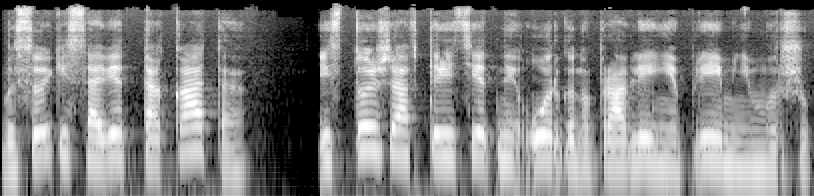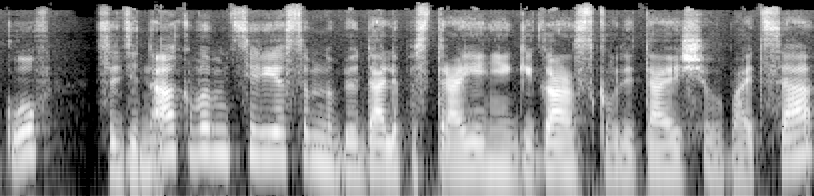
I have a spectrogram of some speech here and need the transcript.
Высокий совет Таката и столь же авторитетный орган управления племенем муржуков с одинаковым интересом наблюдали построение гигантского летающего бойца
